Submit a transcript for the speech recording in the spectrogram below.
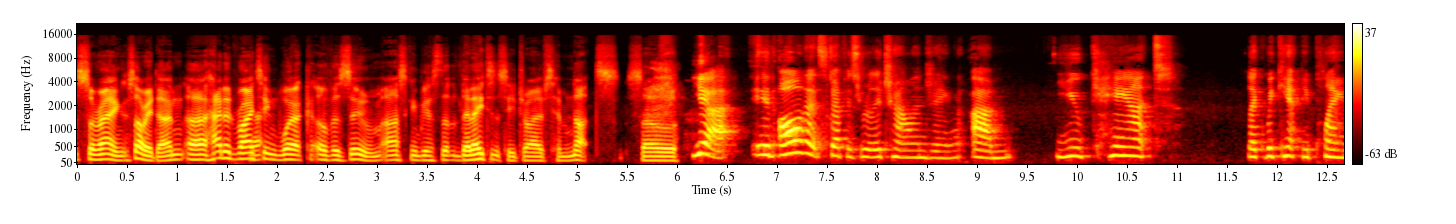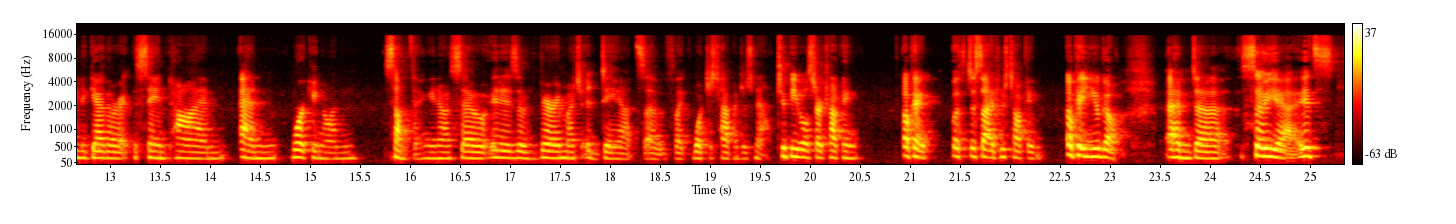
Sarang. Sorry, Dan. Uh, how did writing work over Zoom? Asking because the, the latency drives him nuts. So yeah it all that stuff is really challenging um you can't like we can't be playing together at the same time and working on something you know so it is a very much a dance of like what just happened just now two people start talking okay let's decide who's talking okay you go. And uh so yeah it's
